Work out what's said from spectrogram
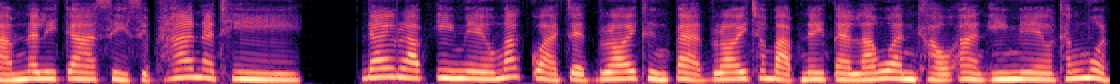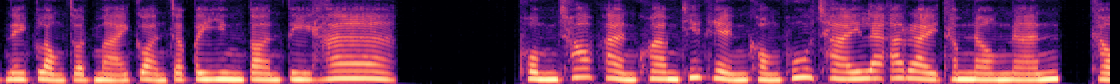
3นาฬิกา45นาที ได้รับอีเมลมากกว่า700ถึง800 ฉบับในแต่ละวันเขาอ่านอีเมลทั้งหมดในกล่องจดหมายก่อนจะไปยิงตอนตีห้าผมชอบอ่านความคิดเห็นของผู้ใช้และอะไรทำนองนั้น เขา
